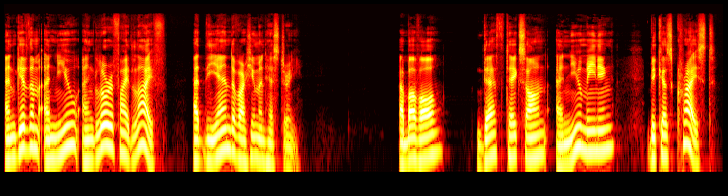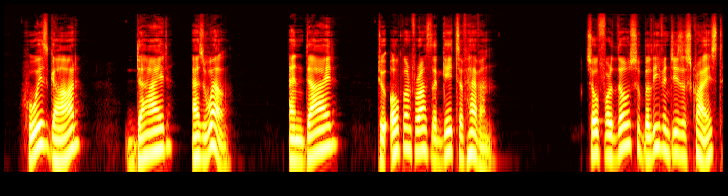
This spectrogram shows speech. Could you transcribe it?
and give them a new and glorified life at the end of our human history. Above all, death takes on a new meaning because Christ, who is God, died as well, and died to open for us the gates of heaven. So, for those who believe in Jesus Christ,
